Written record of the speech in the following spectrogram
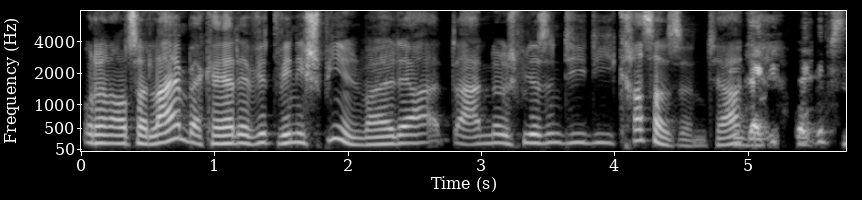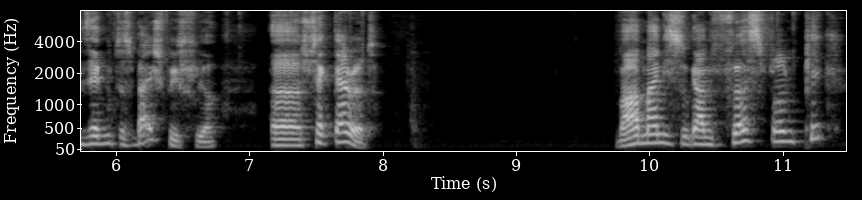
oder einen Outside Linebacker, ja, der wird wenig spielen, weil der, da andere Spieler sind, die, die krasser sind, ja. da gibt es ein sehr gutes Beispiel für. Äh, Shaq Barrett. War, meine ich, sogar ein First-Round-Pick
